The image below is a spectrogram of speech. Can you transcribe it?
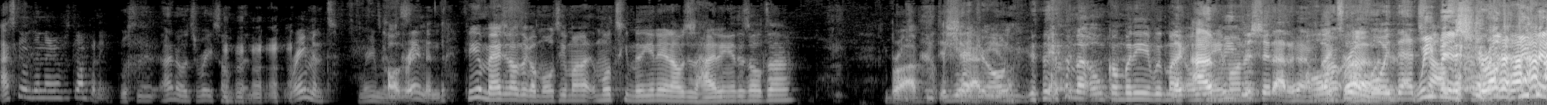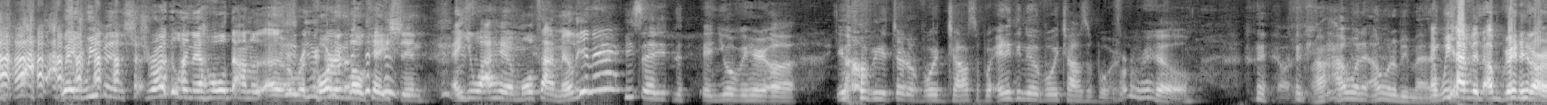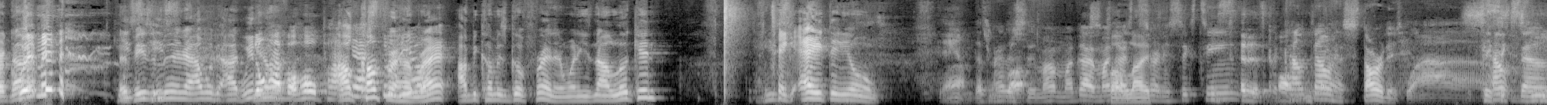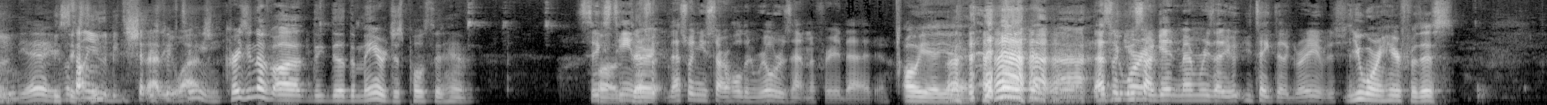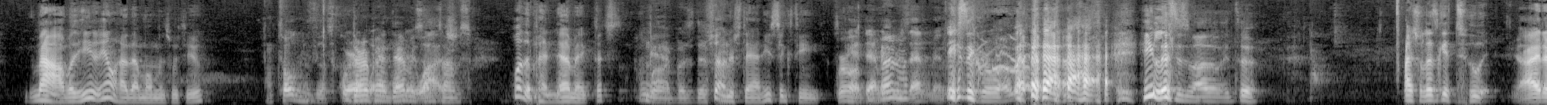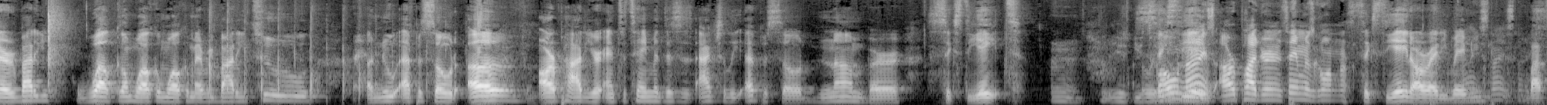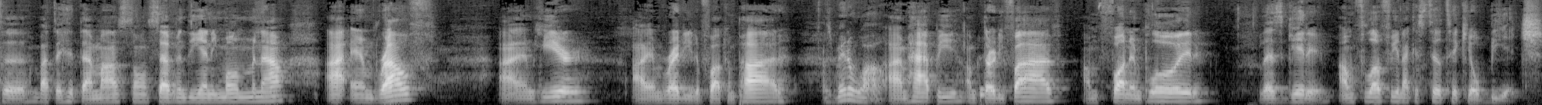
Ask him the name of his company. What's the name? I know it's Ray something. Raymond. Raymond. Called Raymond. Can you imagine I was like a multi multi millionaire and I was just hiding it this whole time? Bro, I beat the You shit out of you. my own company with my Like own I name beat on the it. shit out of him. All like, bro, avoid that we've been struggling. We've been wait, we've been struggling to hold down a, a recording location, and you out here a multimillionaire? He said, and you over here, uh, you over here trying to avoid child support. Anything to avoid child support. For real. I, I wouldn't. I wouldn't be mad. And we haven't upgraded our equipment. if he's, a millionaire, I would. I, We you don't know, have a whole podcast I'll comfort him, right? I'll become his good friend, and when he's not looking, take everything he owns. Damn, that's I rough. just my, my guy, my called guy's life. turning 16. The countdown life. has started. Wow. Countdown. Yeah, he's, He's telling you to beat the shit out of you. Watch. 15. Crazy enough, uh, the, the the mayor just posted him. Uh, 16. Derek. that's, when, that's when you start holding real resentment for your dad. Yeah. Oh yeah, yeah. That's when You you, start getting memories that you, you take to the grave and shit. you weren't here for this Nah, but he, he don't have that moments with you. I told him he's gonna square during up with him one pandemic sometimes. Well, the pandemic. That's Yeah, but it's you should understand. He's 16. Grow up. Pandemic resentment. He's a grow up. he listens, by the way, too. All right, so let's get to it. All right, everybody. Welcome, welcome, welcome, everybody, to a new episode of our Pod Your Entertainment. This is actually episode number 68. Mm. You, you Oh, nice. Our pod your entertainment is going on. 68 already, baby. Nice, nice, nice. About to about to hit that milestone 70 any moment now. I am Ralph. I am here. I am ready to fucking pod. It's been a while. I'm happy. I'm 35. I'm fun employed. Let's get it. I'm fluffy and I can still take your bitch.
